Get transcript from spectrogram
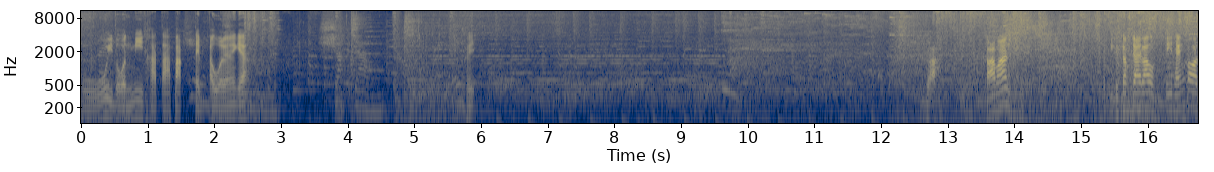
โอ้ยโดนมีดขาตาปักเต็มตัวเลยเมื่อกี้ Shut down. กะฆ่ามัน จะตีกระจำใจเราตีแทงก่อน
